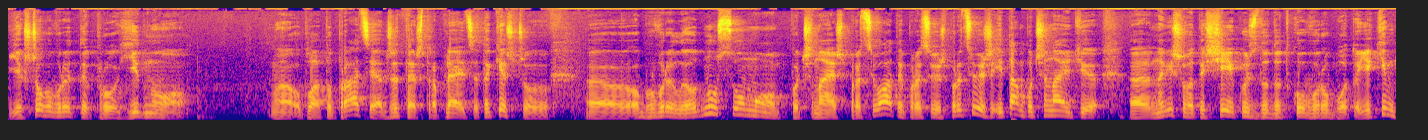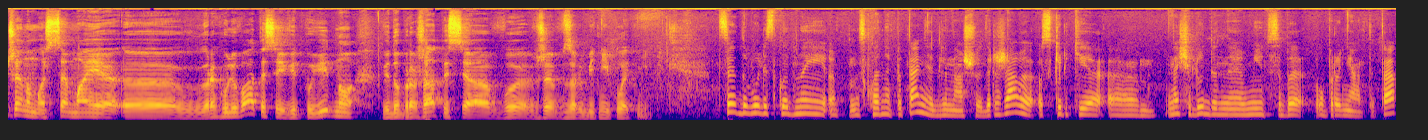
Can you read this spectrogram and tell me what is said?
Якщо говорити про гідну е, оплату праці, адже теж трапляється таке, що е, обговорили одну суму, починаєш працювати, працюєш, працюєш, і там починають е, навішувати ще якусь додаткову роботу. Яким чином ось це має е, регулюватися і відповідно відображатися в вже в заробітній платні? Це доволі складний, е, складне питання для нашої держави, оскільки е, наші люди не вміють себе обороняти. Так?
